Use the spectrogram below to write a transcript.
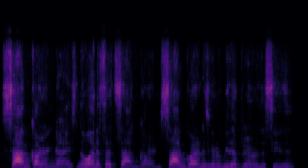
Sam Curran, guys. No one has said Sam Curran. Sam Curran is gonna be the player of the season.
